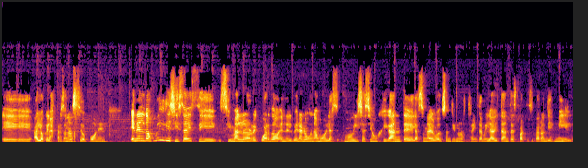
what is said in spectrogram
eh, a lo que las personas se oponen. En el 2016, si, mal no recuerdo, en el verano hubo una moviliz- movilización gigante, la zona del Bolsón tiene unos 30.000 habitantes, participaron 10.000,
